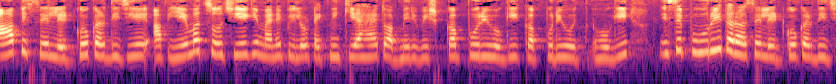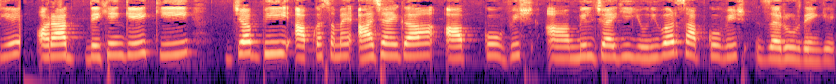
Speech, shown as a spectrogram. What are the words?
आप इसे लेट गो कर दीजिए। आप ये मत सोचिए कि मैंने पीलो टेक्निक किया है तो अब मेरी विश कब पूरी होगी कब पूरी होगी। इसे पूरी तरह से लेट गो कर दीजिए और आप देखेंगे कि जब भी आपका समय आ जाएगा आपको विश आ, मिल जाएगी। यूनिवर्स आपको विश ज़रूर देंगे।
